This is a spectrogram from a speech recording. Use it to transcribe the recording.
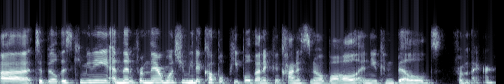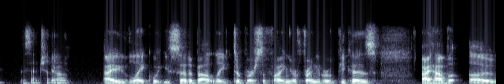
uh, to build this community. And then from there, once you meet a couple people, then it can kind of snowball and you can build from there, essentially. Yeah. I like what you said about like diversifying your friend group because I have a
